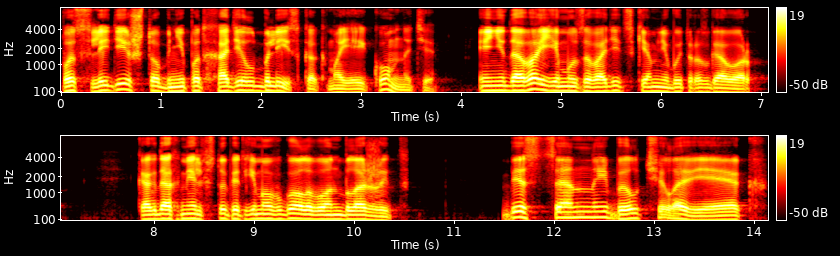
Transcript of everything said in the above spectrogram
последи, чтобы не подходил близко к моей комнате и не давай ему заводить с кем-нибудь разговор». Когда хмель вступит ему в голову, он блажит. Бесценный был человек,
